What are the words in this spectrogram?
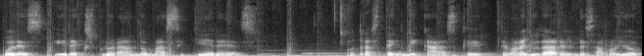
puedes ir explorando más si quieres otras técnicas que te van a ayudar en el desarrollo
